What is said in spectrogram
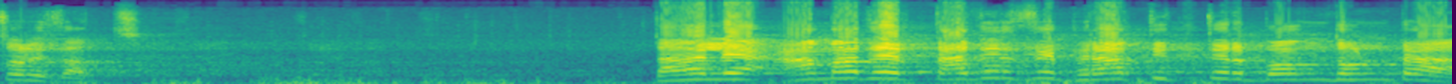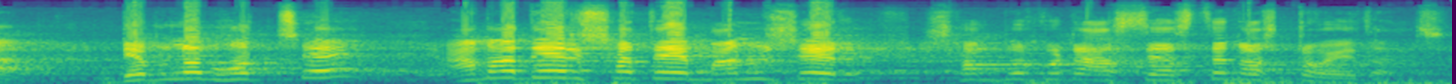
চলে যাচ্ছে। তাহলে আমাদের, তাদের যে ভ্রাতৃত্বের বন্ধনটা ডেভেলপ হচ্ছে, আমাদের সাথে মানুষের সম্পর্কটা আস্তে আস্তে নষ্ট হয়ে যাচ্ছে।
